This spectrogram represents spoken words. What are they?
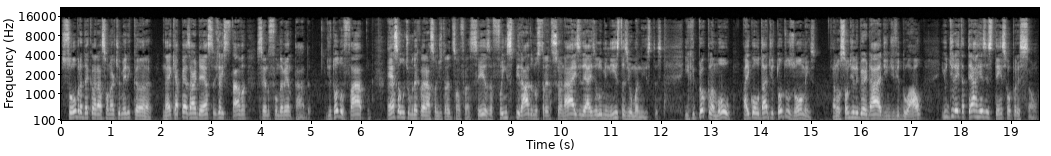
sobre a Declaração Norte-Americana, né, que apesar dessa já estava sendo fundamentada. De todo fato, essa última declaração de tradição francesa foi inspirada nos tradicionais ideais iluministas e humanistas, e que proclamou a igualdade de todos os homens, a noção de liberdade individual e o direito até à resistência à opressão.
